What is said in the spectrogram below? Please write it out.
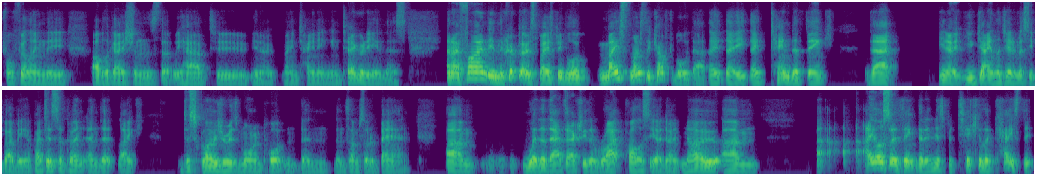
fulfilling the obligations that we have to you know maintaining integrity in this. And I find in the crypto space, people are most, mostly comfortable with that. They they they tend to think that you know you gain legitimacy by being a participant, and that like disclosure is more important than than some sort of ban. Um, whether that's actually the right policy, I don't know. Um, I also think that in this particular case, the,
